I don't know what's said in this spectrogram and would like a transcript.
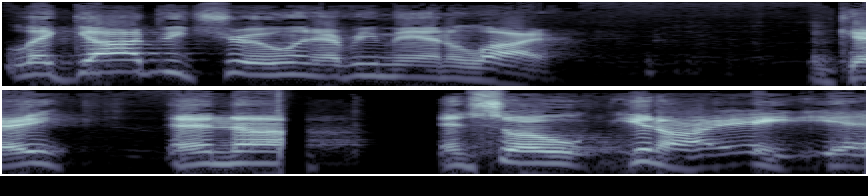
Let God be true and every man a liar. Okay? And uh, and so, you know, yeah,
